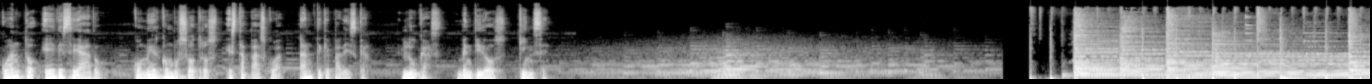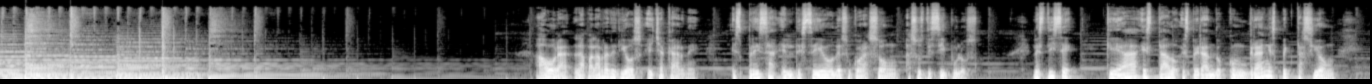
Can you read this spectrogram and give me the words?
Cuánto he deseado comer con vosotros esta Pascua antes que padezca. Lucas 22, 15. Ahora la palabra de Dios hecha carne expresa el deseo de su corazón a sus discípulos. Les dice que ha estado esperando con gran expectación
